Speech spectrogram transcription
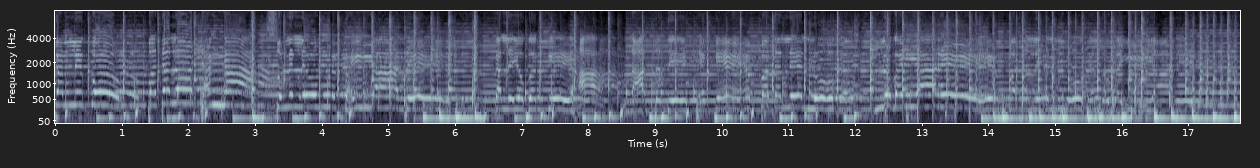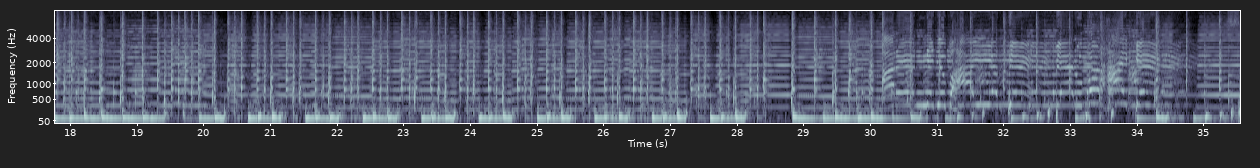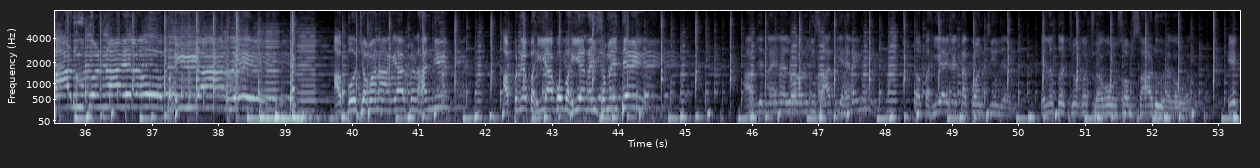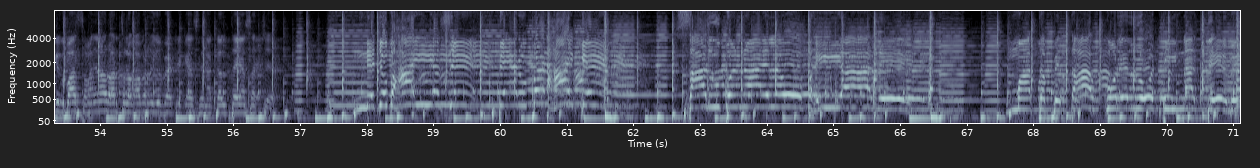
कल प्रधान जी, अपने भैया को भैया नहीं समझते। अब जो नए नए लड़न की शादी है नहीं तो भैया ही नहीं था कौन चीज़ है? इन्हें तो जो कुछ है वो सब साड़ू है वो। एक एक बात समझना और अर्थ लगा रही हो बैठे, कैसे ना गलत है या सच है। निज भाई से पैर बढ़ाए के साड़ू बनाए लो, भैया रे मात पिता कोरे रोटी न देवे।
